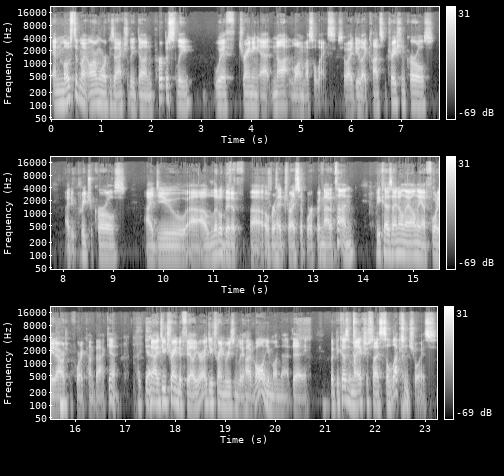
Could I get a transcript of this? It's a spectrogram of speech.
and most of my arm work is actually done purposely with training at not long muscle lengths. So I do like concentration curls, I do preacher curls, I do uh, a little bit of uh, overhead tricep work, but not a ton because I know I only have 48 hours before I come back in. Now I do train to failure. I do train reasonably high volume on that day, but because of my exercise selection choice,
